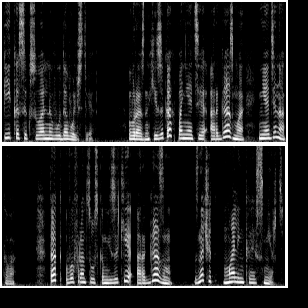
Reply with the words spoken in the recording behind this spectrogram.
пика сексуального удовольствия. В разных языках понятие оргазма не одинаково. Так, во французском языке оргазм значит «маленькая смерть».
